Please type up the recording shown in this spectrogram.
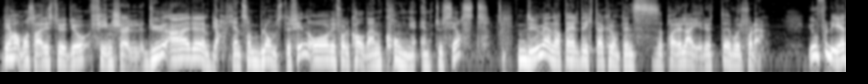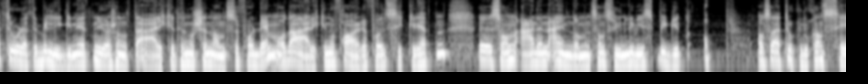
Vi har med oss her i studio Finn Schjøll. Du er ja, kjent som Blomsterfinn, og vi får kalle deg en kongeentusiast. Du mener at det er helt riktig at kronprinsparet leier ut. Hvorfor det? Jo, fordi jeg tror dette beliggenheten gjør sånn at det er ikke til noe sjenanse for dem, og det er ikke noe fare for sikkerheten. Eh, sånn er den eiendommen sannsynligvis bygget opp. Altså, Jeg tror ikke du kan se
